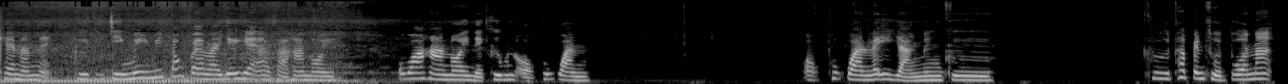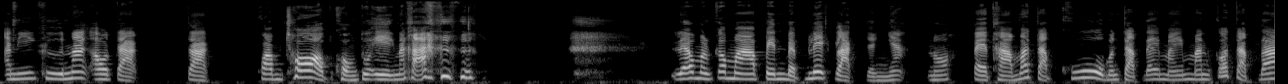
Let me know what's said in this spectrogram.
แค่นั้นเนี่ย คือจริงๆไม่ไม่ต้องไปอะไรเยอะแยะอะค่ะฮานอย เพราะว่าฮานอยเนี่ยคือมันออกทุกวัน ออกทุกวันและอีกอย่างหนึ่งคือ คือถ้าเป็นส่วนตัวนาคอันนี้คือนาคเอาจากจากความชอบของตัวเองนะคะ แล้วมันก็มาเป็นแบบเลขหลักอย่างเงี้ย เนาะแต่ถามว่าจับคู่มันจับได้ไหม มันก็จับได้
